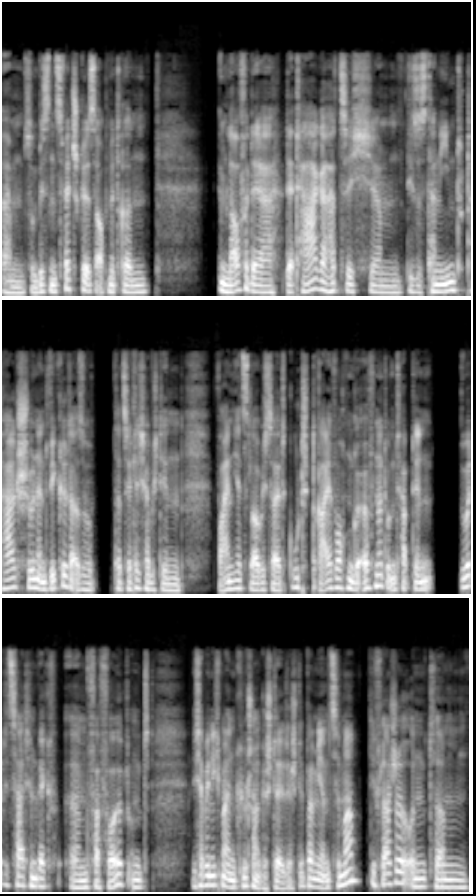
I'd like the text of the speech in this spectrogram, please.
ähm, so ein bisschen Zwetschge ist auch mit drin. Im Laufe der der Tage hat sich ähm, dieses Tannin total schön entwickelt. Also Tatsächlich habe ich den Wein jetzt, glaube ich, seit gut drei Wochen geöffnet und habe den über die Zeit hinweg ähm, verfolgt und ich habe ihn nicht mal in den Kühlschrank gestellt. Er steht bei mir im Zimmer, die Flasche, und ähm,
